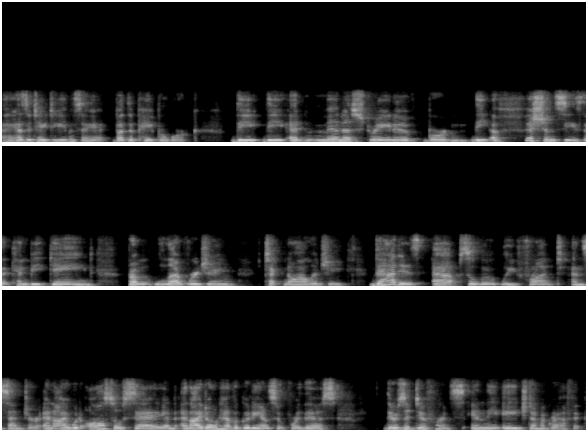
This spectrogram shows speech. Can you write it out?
I hesitate to even say it, but the paperwork, the the administrative burden, the efficiencies that can be gained from leveraging technology. That is absolutely front and center. And I would also say, and, and I don't have a good answer for this, there's a difference in the age demographic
